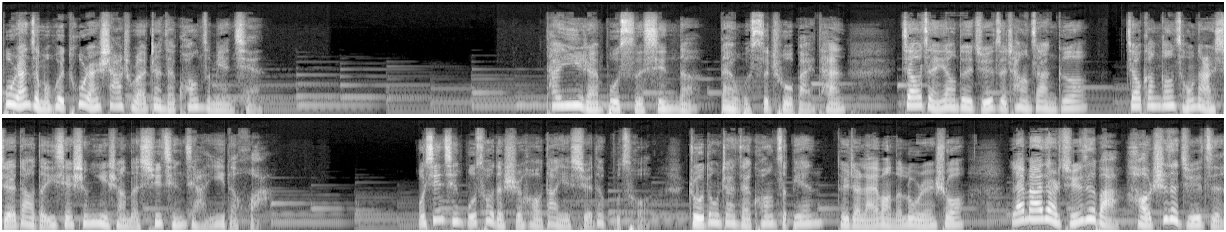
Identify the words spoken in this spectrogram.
不然怎么会突然杀出来站在筐子面前？他依然不死心的。带我四处摆摊，教怎样对橘子唱赞歌，教刚刚从哪儿学到的一些生意上的虚情假意的话。我心情不错的时候，倒也学得不错，主动站在筐子边，对着来往的路人说：“来买点橘子吧，好吃的橘子。”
